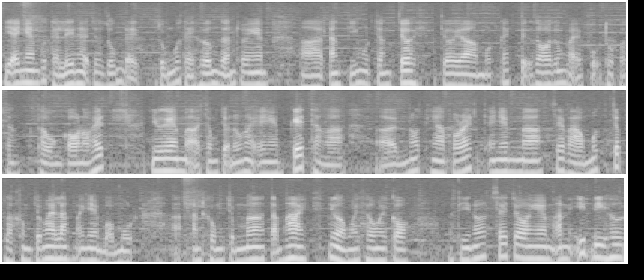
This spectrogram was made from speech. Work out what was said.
thì anh em có thể liên hệ cho Dũng để Dũng có thể hướng dẫn cho anh em à, đăng ký một trang chơi chơi à, một cách tự do không phải phụ thuộc vào thằng thầu co nào hết. Như em ở trong trận đấu này anh em kết thằng à, à Nottingham Forest anh em à, sẽ vào mức chấp là 0.25 anh em bỏ một à, ăn 0.82 à, nhưng ở ngoài thầu hay co thì nó sẽ cho anh em ăn ít đi hơn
